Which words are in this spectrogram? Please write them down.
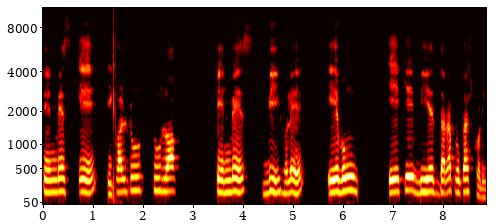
ten base a equal to two log ten base b হলে এ এবং এ কে বি এর দ্বারা প্রকাশ করি।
